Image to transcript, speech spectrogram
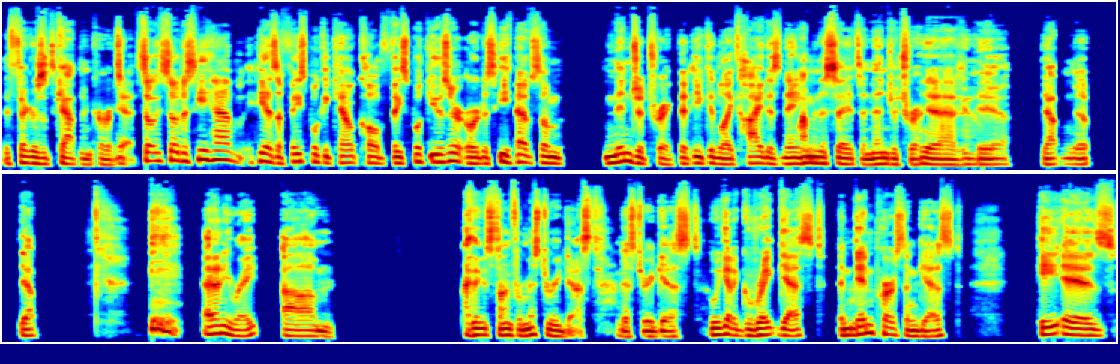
It figures it's Captain Kurtz. Yeah. So so does he have he has a Facebook account called Facebook user, or does he have some ninja trick that he can like hide his name? I'm going to say it's a ninja trick. yeah, yeah. Yep. Yep. Yep. At any rate, um, I think it's time for mystery guest. mystery guest. We got a great guest, an in-person guest. He is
